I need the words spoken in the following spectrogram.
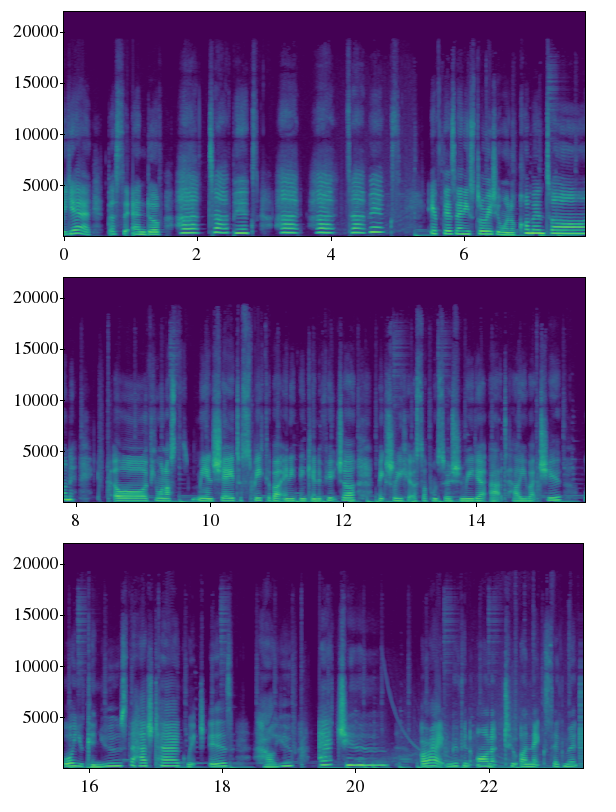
But yeah, that's the end of Hot Topics, Hot, Hot Topics. If there's any stories you want to comment on, or if you want us, me and Shay, to speak about anything in the future, make sure you hit us up on social media at How You At You, or you can use the hashtag, which is How You At You. All right, moving on to our next segment,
